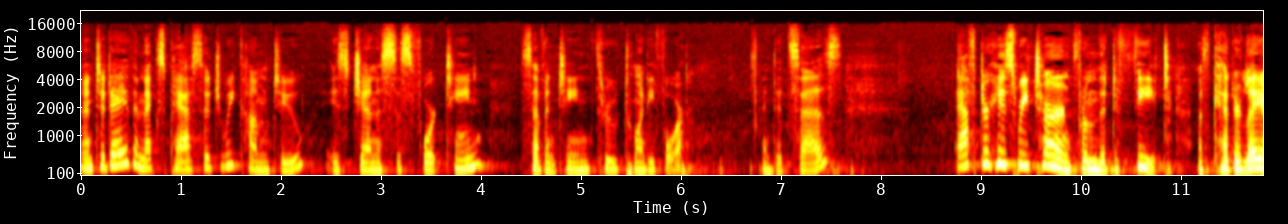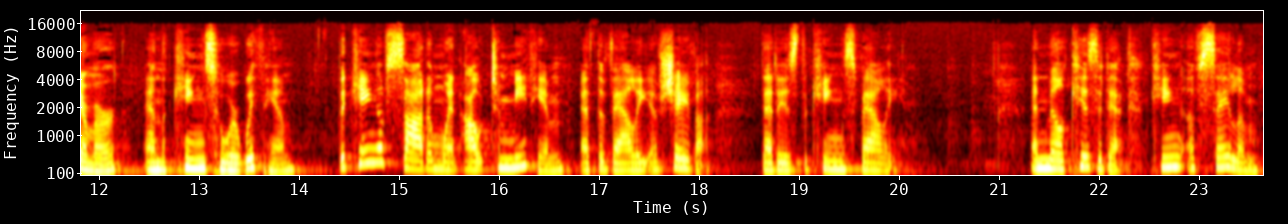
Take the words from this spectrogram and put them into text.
And today, the next passage we come to is Genesis 14, 17 through 24. And it says, After his return from the defeat of Chedorlaomer and the kings who were with him, the king of Sodom went out to meet him at the valley of Shaveh, that is, the king's valley. And Melchizedek, king of Salem,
